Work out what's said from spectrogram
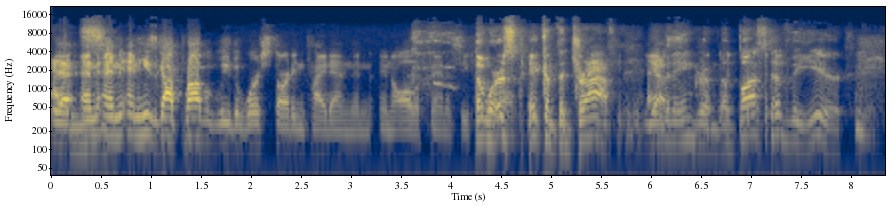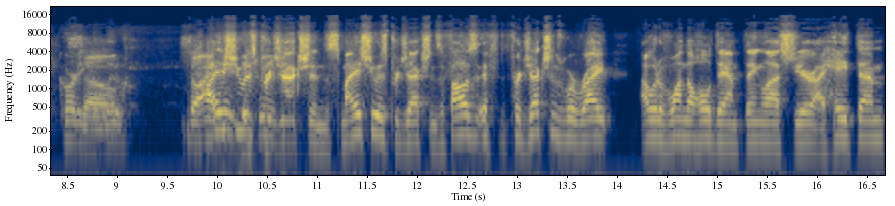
Yeah, and, and and he's got probably the worst starting tight end in, in all of fantasy. the football. worst pick of the draft, Yes. Evan Engram, the bust of the year, according So, to Lou. So My I think issue is projections. My issue is projections. If I was, if projections were right, I would have won the whole damn thing last year. I hate them.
